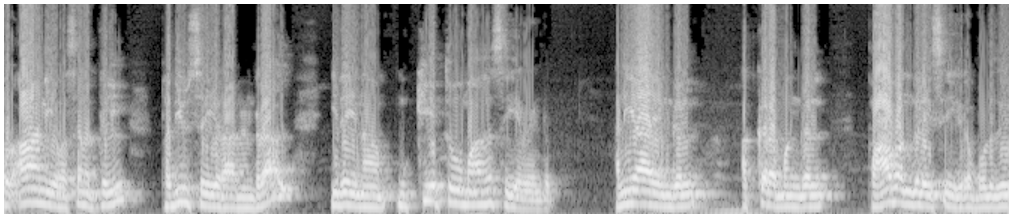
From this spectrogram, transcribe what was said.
குர்ஆனிய வசனத்தில் பதிவு செய்கிறான் என்றால் இதை நாம் முக்கியத்துவமாக செய்ய வேண்டும். அநியாயங்கள் அக்கிரமங்கள் பாவங்களை செய்கிற பொழுது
